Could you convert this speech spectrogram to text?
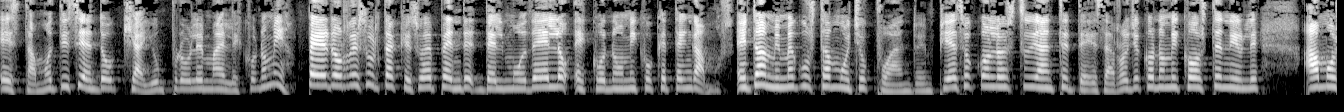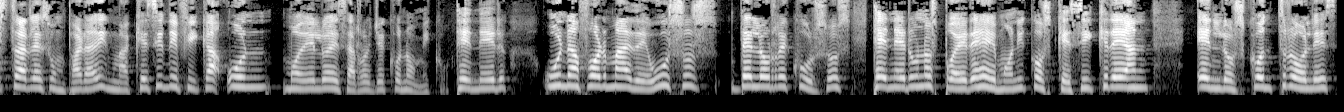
estamos diciendo que hay un problema de la economía, pero resulta que eso depende del modelo económico que tengamos. Entonces a mí me gusta mucho cuando empiezo con los estudiantes de desarrollo económico sostenible a mostrarles un paradigma, qué significa un modelo de desarrollo económico. Tener una forma de usos de los recursos, tener unos poderes hegemónicos que sí crean en los controles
